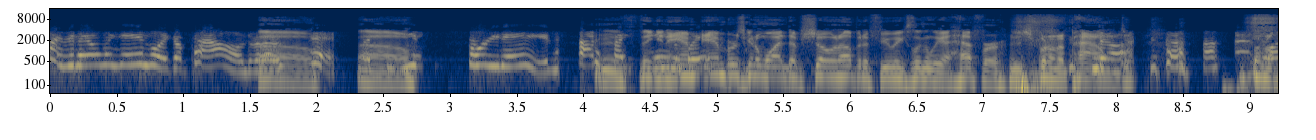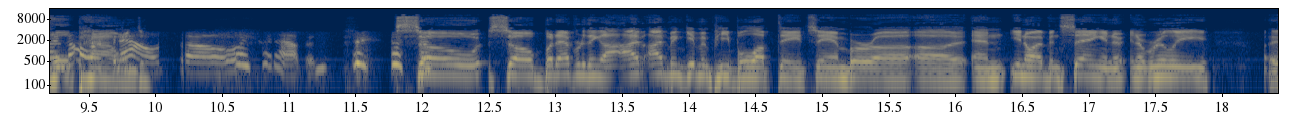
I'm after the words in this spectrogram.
I mean, I only gained like a pound, but I Oh, was sick. Like, oh. you eat three days. I I'm thinking Am- Amber's going to wind up showing up in a few weeks looking like a heifer. Just put on a pound. Put a whole pound. out, so it could happen. so so but everything I, I've- I've been giving people updates amber uh, uh, and you know i've been saying in a, in a really uh,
